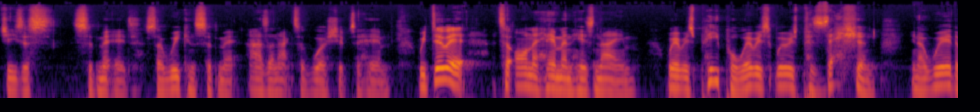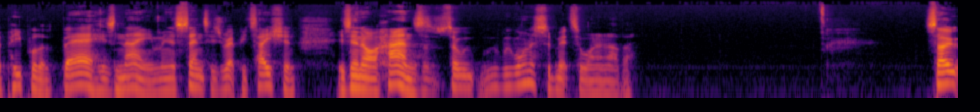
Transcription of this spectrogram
Jesus submitted, so we can submit as an act of worship to him. We do it to honor him and his name. We're his people, we're his, we're his possession. You know, we're the people that bear his name. In a sense, his reputation is in our hands. So we, we want to submit to one another. So,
